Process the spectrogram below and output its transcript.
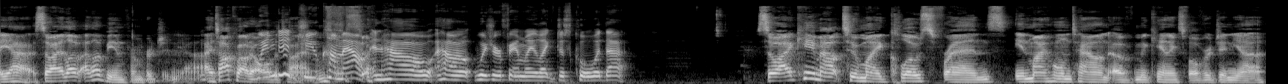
yeah. So I love, I love being from Virginia. I talk about it all the time. when did time. you come out, and how how was your family like? Just cool with that? So I came out to my close friends in my hometown of Mechanicsville, Virginia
